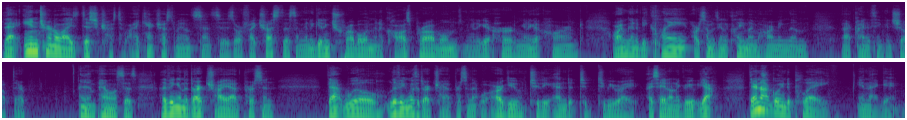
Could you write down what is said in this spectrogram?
that internalized distrust of I can't trust my own senses, or if I trust this, I'm going to get in trouble, I'm going to cause problems, I'm going to get hurt, I'm going to get harmed, or I'm going to be claim, or someone's going to claim I'm harming them. That kind of thing can show up there. And Pamela says, living in the dark triad person that will living with a dark triad person that will argue to the end to, to be right. I say I don't agree. Yeah, they're not going to play in that game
